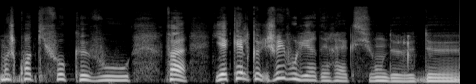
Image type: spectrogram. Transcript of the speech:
Moi, je crois qu'il faut que vous. Enfin, il y a quelques. Je vais vous lire des réactions de. de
